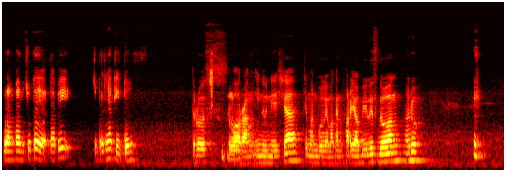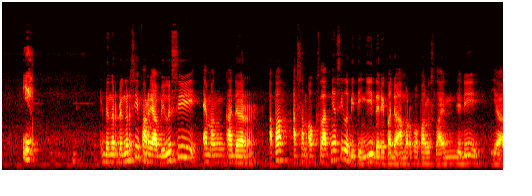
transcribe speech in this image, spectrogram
kurang paham juga ya, tapi sepertinya gitu. Terus Bro. orang Indonesia cuman boleh makan variabilis doang. Aduh, Iya, denger-denger sih variabilis sih emang kadar apa asam oksalatnya sih lebih tinggi daripada Amorphopalus lain. Jadi ya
